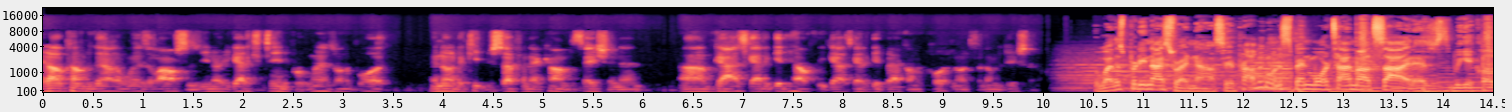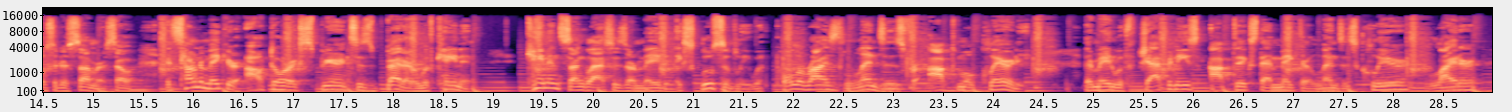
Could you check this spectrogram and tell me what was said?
it all comes down to wins and losses. You know, you got to continue to put wins on the board in order to keep yourself in that conversation and um, guys got to get healthy. Guys got to get back on the court in order for them to do so. The weather's pretty nice right now, so you're probably going to spend more time outside as we get closer to summer. So it's time to make your outdoor experiences better with Canaan. Kaenon sunglasses are made exclusively with polarized lenses for optimal clarity. They're made with Japanese optics that make their lenses clear, lighter,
